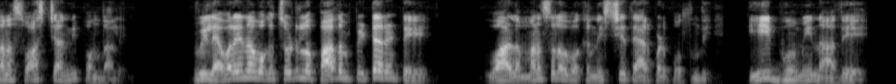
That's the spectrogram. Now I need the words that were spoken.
తన స్వాస్థ్యాన్ని పొందాలి. వీళ్ళెవరైనా ఒక చోటులో పాదం పెట్టారంటే వాళ్ళ మనసులో ఒక నిశ్చయత ఏర్పడిపోతుంది. ఈ భూమి నాదే.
